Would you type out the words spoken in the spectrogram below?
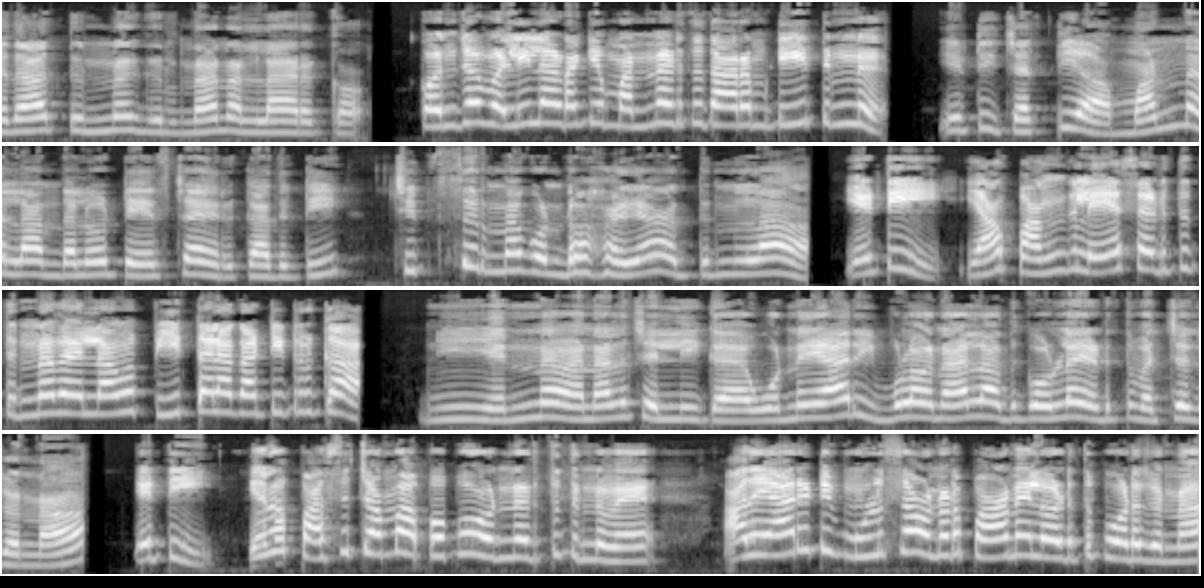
ஏதாவது தின்னுக்கு இருந்தா நல்லா இருக்கும். கொஞ்சம் வெளியில அடக்கி மண் எடுத்து தரம்டி தின்னு. ஏட்டி சத்தியா மண் எல்லாம் அந்த அளவு டேஸ்டா இருக்காது டீ. சிப்ஸ் இருந்தா கொண்டு வாயா தின்னலாம். ஏட்டி என் பங்கு லேஸ் எடுத்து தின்னவே இல்லாம பீத்தல கட்டிட்டு இருக்கா? நீ என்ன வேணாலும் சொல்லிக்க. உன்னை யார் இவ்வளவு நாள் அதுக்குள்ள எடுத்து வச்ச சொன்னா? ஏட்டி ஏதோ பசிச்சாம அப்பப்போ ஒன்னு எடுத்து தின்னுவேன். அதை யார்ட்டி முழுசா உன்னோட பானையில எடுத்து போட சொன்னா?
